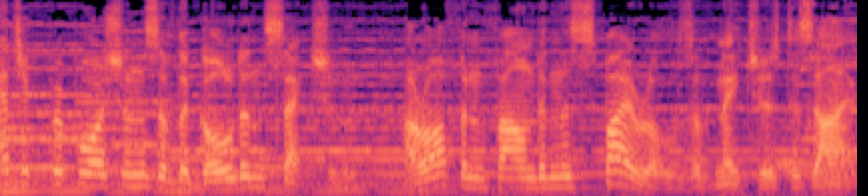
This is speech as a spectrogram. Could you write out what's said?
Magic proportions of the golden section are often found in the spirals of nature's designs.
